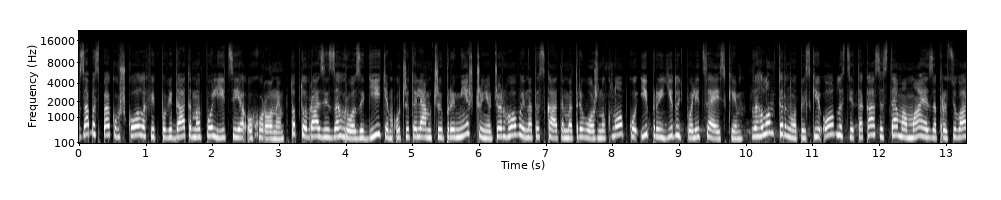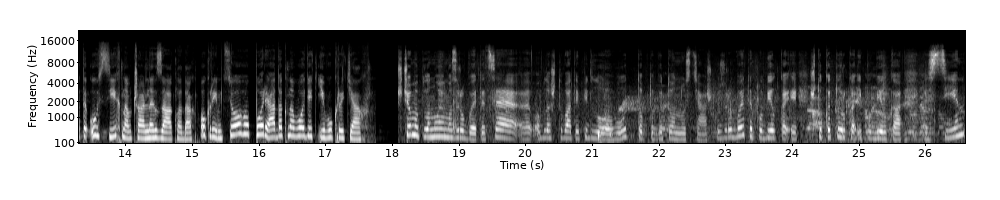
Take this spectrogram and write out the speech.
За безпеку в школах відповідатиме поліція охорони. Тобто, в разі загрози дітям, учителям чи приміщенню черговий натискатиме тривожну кнопку і приїдуть поліцейські. Загалом в Тернопільській області така система має запрацювати у всіх навчальних закладах. Окрім цього, порядок наводять і в укриттях. Що ми плануємо зробити? Це е, облаштувати підлогу, тобто бетонну стяжку зробити, побілка і штукатурка і побілка е, стін.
